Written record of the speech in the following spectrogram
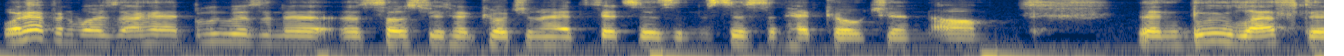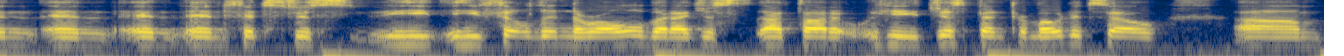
what happened was I had Blue as an uh, associate head coach and I had Fitz as an assistant head coach, and um, then Blue left and and and and Fitz just he he filled in the role, but I just I thought he'd just been promoted, so um,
